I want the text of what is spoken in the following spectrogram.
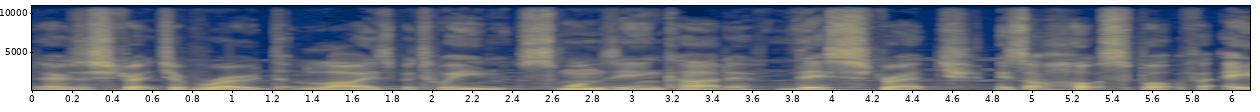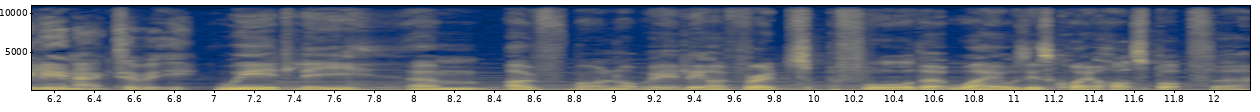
there is a stretch of road that lies between Swansea and Cardiff. This stretch is a hotspot for alien activity. Weirdly, um, I've well, not weirdly, I've read before that Wales is quite a hotspot for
